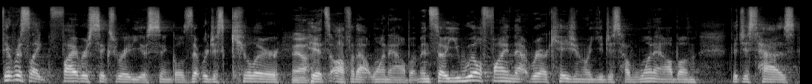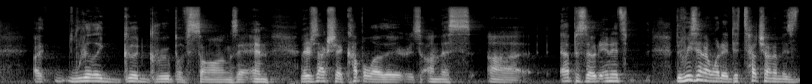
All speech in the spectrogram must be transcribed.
There was like five or six radio singles that were just killer Yeah. hits off of that one album. And so you will find that rare occasion where you just have one album that just has a really good group of songs. And there's actually a couple others on this uh, episode. And it's the reason I wanted to touch on them is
